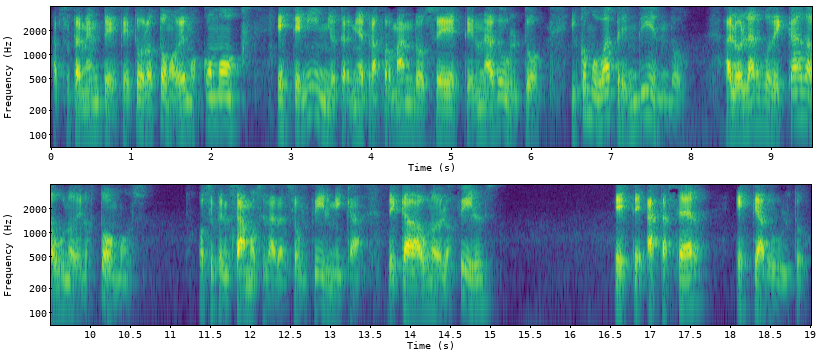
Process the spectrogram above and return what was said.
absolutamente este, todos los tomos, vemos cómo este niño termina transformándose este, en un adulto y cómo va aprendiendo a lo largo de cada uno de los tomos. O si pensamos en la versión fílmica de cada uno de los films, este, hasta ser este adulto.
